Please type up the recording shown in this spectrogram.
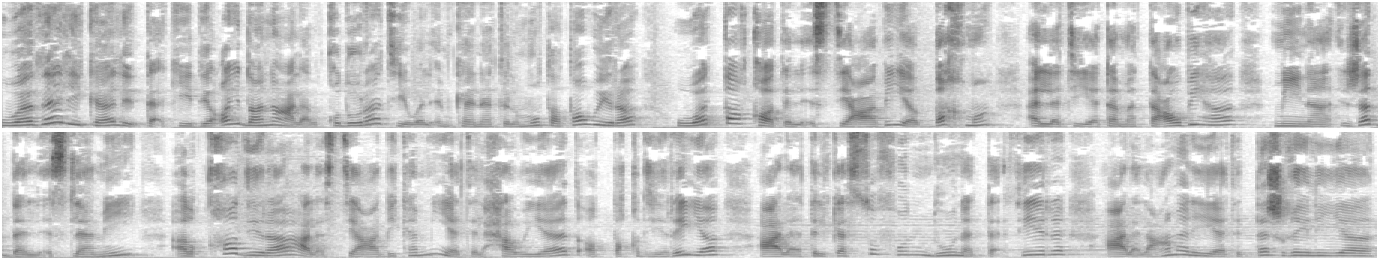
وذلك للتأكيد أيضا على القدرات والإمكانات المتطورة والطاقات الاستيعابية الضخمة التي يتمتع بها ميناء جده الاسلامي القادره على استيعاب كمية الحاويات التقديرية على تلك السفن دون التأثير على العمليات التشغيلية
